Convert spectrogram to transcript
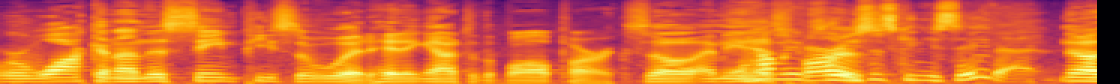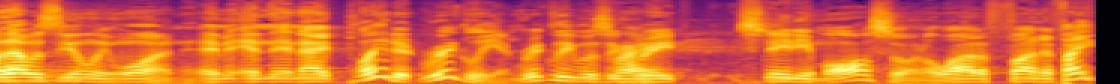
were walking on this same piece of wood, heading out to the ballpark. So I mean, How as many far places can you say that? no, that was the only one. And, and then I played at Wrigley, and Wrigley was a Right. great stadium also, and a lot of fun. If I uh,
